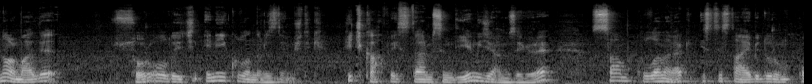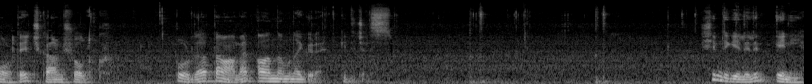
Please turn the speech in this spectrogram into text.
normalde soru olduğu için en iyi kullanırız demiştik. Hiç kahve ister misin diyemeyeceğimize göre some kullanarak istisnai bir durum ortaya çıkarmış olduk. Burada tamamen anlamına göre gideceğiz. Şimdi gelelim eniye.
